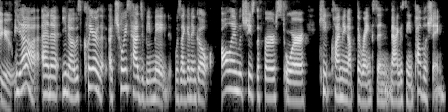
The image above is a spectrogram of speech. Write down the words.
you. Yeah. And, uh, you know, it was clear that a choice had to be made. Was I going to go all in with She's the First or keep climbing up the ranks in magazine publishing?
